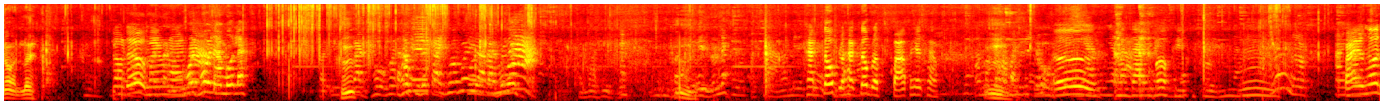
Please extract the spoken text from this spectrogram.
ยอดเลยเด้อเด้อไม่ไม่พูดพูดนะมืดเลยหืมทำกินกันพูดพูดอะไรพูดเห็นแล้หักตบหรือหักตบหรือป้าไปให้เขาเออมันได้บ่คืออืม ไปเอาเงิน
